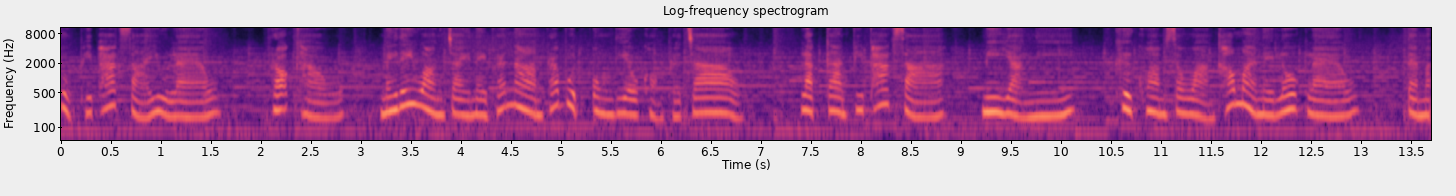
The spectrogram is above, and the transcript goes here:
ถูกพิพากษาอยู่แล้ว เพราะเขาไม่ได้วางใจในพระนามพระบุตรองค์เดียวของพระเจ้า หลักการพิพากษา มีอย่างนี้คือความสว่างเข้ามาในโลกแล้ว แต่ม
